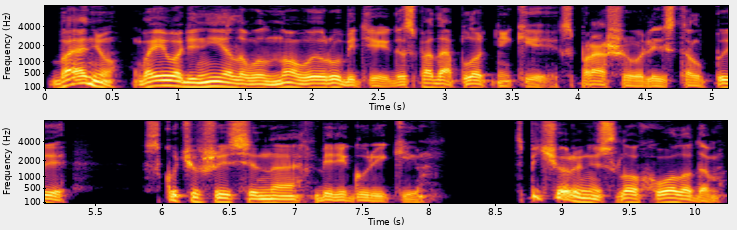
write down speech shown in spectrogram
«Баню, воеводе Ниелову, новую рубите, господа плотники?» — спрашивали из толпы, скучившиеся на берегу реки. С Печоры несло холодом,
